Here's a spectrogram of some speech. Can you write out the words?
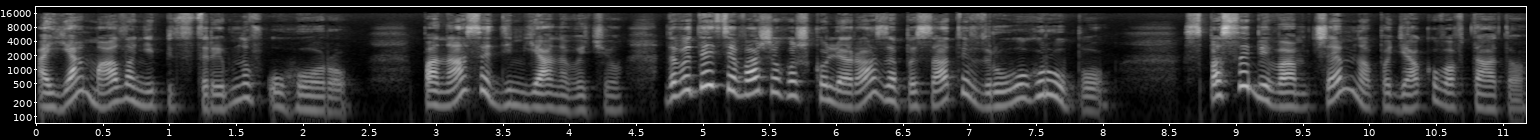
а я мало не підстрибнув угору. Панасе Дім'яновичу, доведеться вашого школяра записати в другу групу. Спасибі вам, чемно подякував тато.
